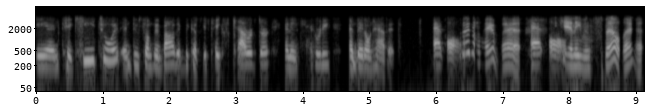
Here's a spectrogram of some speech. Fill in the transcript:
and take heed to it and do something about it, because it takes character and integrity, and they don't have it at all. They don't have that. At all. You can't even spell that.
